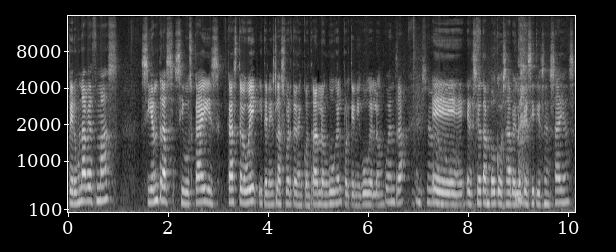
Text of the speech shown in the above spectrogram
pero una vez más, si entras, si buscáis Castaway y tenéis la suerte de encontrarlo en Google, porque ni Google lo encuentra, El SEO eh, el SEO tampoco sabe lo que es Citizen Science,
